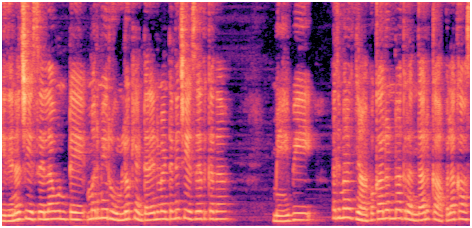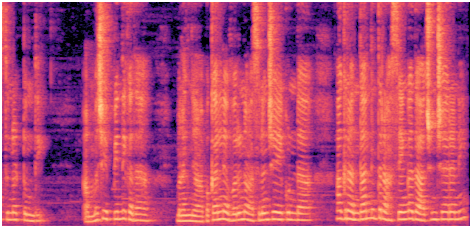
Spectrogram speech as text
ఏదైనా చేసేలా ఉంటే మనం ఈ రూమ్లోకి ఎంటర్ అయిన వెంటనే చేసేది కదా. మేబీ అది మన జ్ఞాపకాలున్న గ్రంథాలు కాపలా కాస్తున్నట్టుంది. అమ్మ చెప్పింది కదా మన జ్ఞాపకాలను ఎవరూ నాశనం చేయకుండా ఆ గ్రంథాన్ని ఇంత రహస్యంగా దాచుంచారని?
